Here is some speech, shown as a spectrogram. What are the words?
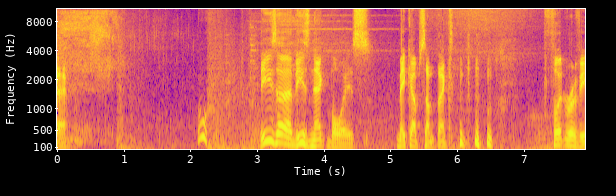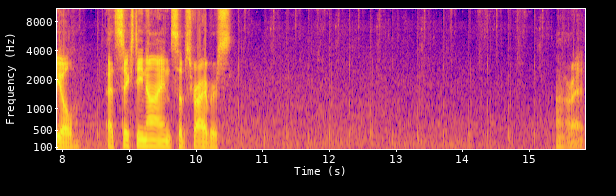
Okay. Ooh. These, uh, these neck boys make up something. Foot reveal at 69 subscribers. All right.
